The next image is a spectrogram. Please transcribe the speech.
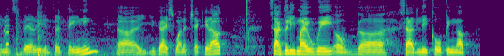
and it's very entertaining. Uh, you guys want to check it out? It's actually my way of uh, sadly coping up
